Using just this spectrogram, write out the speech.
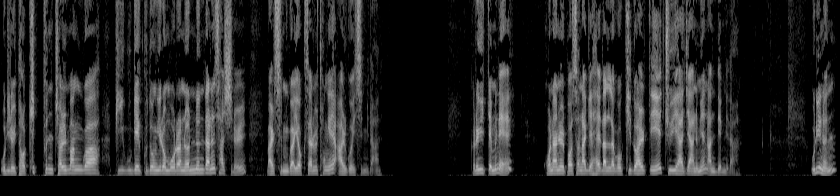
우리를 더 깊은 절망과 비국의 구덩이로 몰아넣는다는 사실을 말씀과 역사를 통해 알고 있습니다. 그러기 때문에 고난을 벗어나게 해달라고 기도할 때에 주의하지 않으면 안 됩니다. 우리는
